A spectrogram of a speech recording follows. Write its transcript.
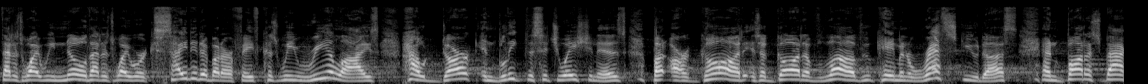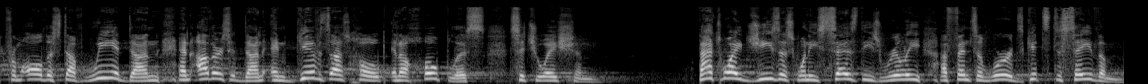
That is why we know, that is why we're excited about our faith, because we realize how dark and bleak the situation is. But our God is a God of love who came and rescued us and bought us back from all the stuff we had done and others had done and gives us hope in a hopeless situation. That's why Jesus, when he says these really offensive words, gets to say them.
